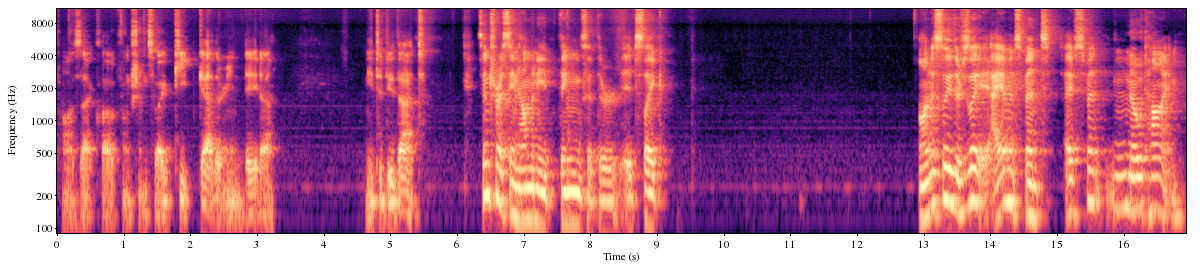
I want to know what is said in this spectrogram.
pause that cloud function so I keep gathering data. Need to do that. It's interesting how many things that there, it's like, honestly, there's like, I haven't spent, I've spent no time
